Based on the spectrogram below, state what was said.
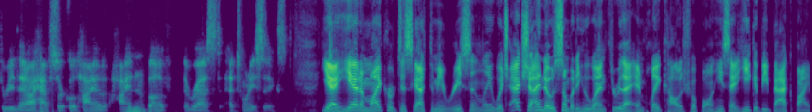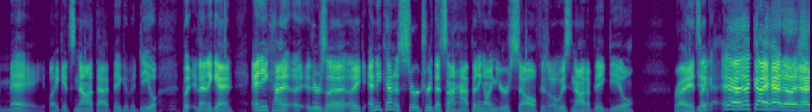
three that I have circled high, high and above the rest at 26. Yeah, he had a micro discectomy recently, which actually I know somebody who went through that and played college football, and he said he could be back by May. Like it's not that big of a deal. But then again, any kind of uh, there's a like any kind of surgery that's not happening on yourself is always not a big deal right? It's yeah. like, yeah, that guy had a had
